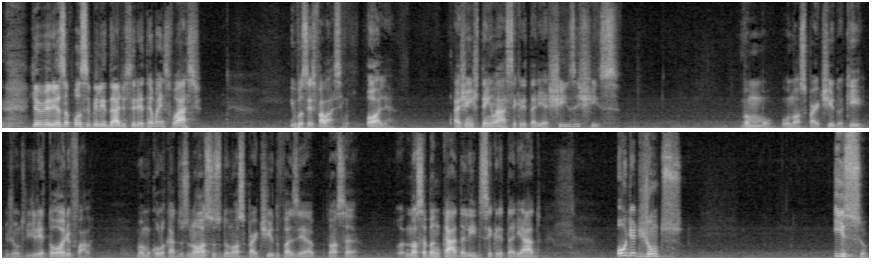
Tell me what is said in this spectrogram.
que haveria essa possibilidade, seria até mais fácil. E vocês falassem: olha, a gente tem lá a secretaria X e X. Vamos, o nosso partido aqui, junto ao diretório, fala. Vamos colocar dos nossos, do nosso partido, fazer a nossa, nossa bancada ali de secretariado. Ou de adjuntos. Isso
